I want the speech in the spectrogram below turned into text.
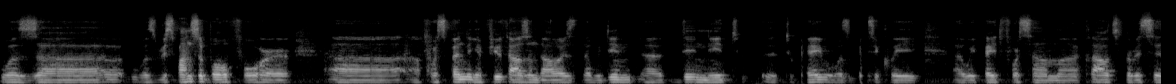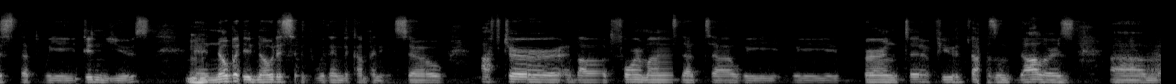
was uh, was responsible for uh, for spending a few thousand dollars that we didn't didn't need to to pay was basically uh, we paid for some uh, cloud services that we didn't use mm-hmm. and nobody noticed it within the company so after about four months that uh, we we burned a few thousand dollars um,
